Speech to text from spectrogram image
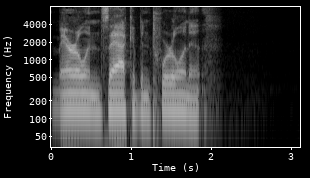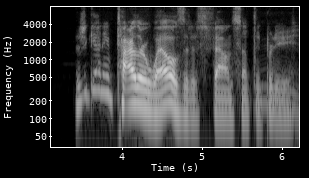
Merrill and Zac have been twirling it. There's a guy named Tyler Wells that has found something pretty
